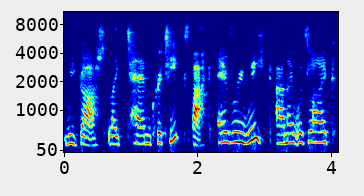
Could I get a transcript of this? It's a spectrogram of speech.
we got like 10 critiques back every week. And it was like,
